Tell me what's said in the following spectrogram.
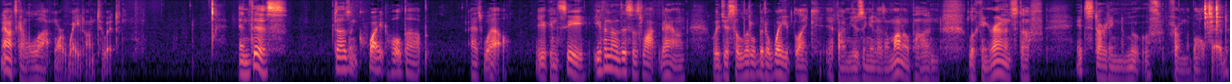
Now it's got a lot more weight onto it. And this doesn't quite hold up as well. You can see, even though this is locked down, with just a little bit of weight, like if I'm using it as a monopod and looking around and stuff, it's starting to move from the ball head.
